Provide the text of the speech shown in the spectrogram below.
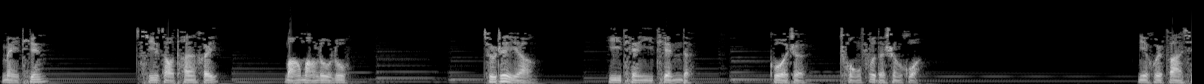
每天起早贪黑，忙忙碌碌，就这样一天一天的过着重复的生活。你会发现，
